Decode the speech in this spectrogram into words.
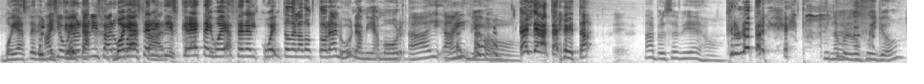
Voy a hacer Ay, indiscreta. yo voy a organizar un Voy a ser indiscreta y voy a hacer el cuento de la doctora Luna, mi amor. Ay, ay, Ay, Dios. Dios. El de la tarjeta. Ah, pero eso es viejo. Que era una tarjeta. No, pero lo fui yo.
